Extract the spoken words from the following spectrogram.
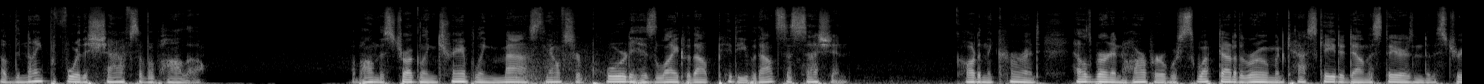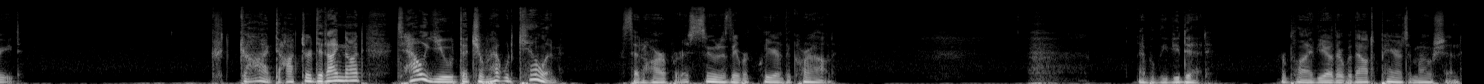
of the night before the shafts of Apollo. Upon the struggling, trampling mass, the officer poured his light without pity, without cessation. Caught in the current, Hellsburn and Harper were swept out of the room and cascaded down the stairs into the street. Good God, Doctor, did I not tell you that Jarette would kill him? said Harper as soon as they were clear of the crowd. I believe you did, replied the other without apparent emotion.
